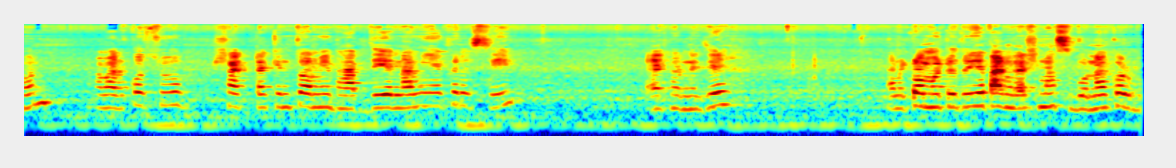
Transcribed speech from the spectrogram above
এখন আমার কচু শাকটা কিন্তু আমি ভাপ দিয়ে নামিয়ে ফেলছি। এখন যে আমি টমেটো দিয়ে পাঙ্গাস মাছ বোনা করব।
